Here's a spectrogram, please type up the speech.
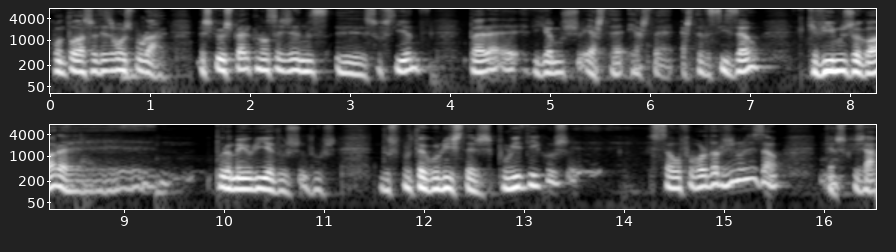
com toda a certeza, vão explorar, mas que eu espero que não seja uh, suficiente para, uh, digamos, esta, esta, esta decisão que vimos agora, uh, por a maioria dos, dos, dos protagonistas políticos, são a favor da regionalização. Penso que já,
